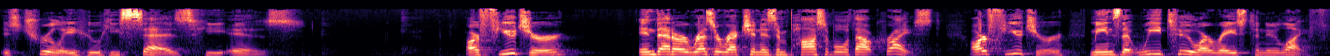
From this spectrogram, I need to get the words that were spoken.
is truly who he says he is. Our future, in that our resurrection is impossible without Christ. Our future means that we too are raised to new life.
